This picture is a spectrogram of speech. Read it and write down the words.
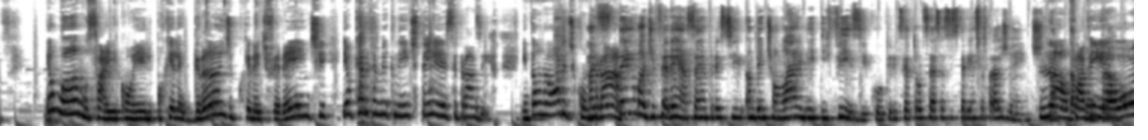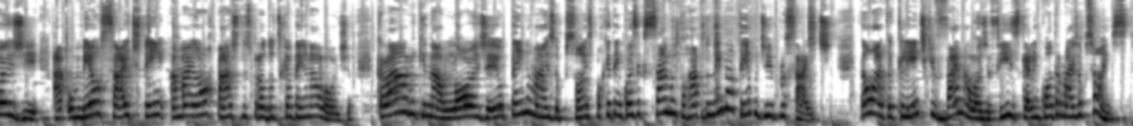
Eu amo sair com ele porque ele é grande, porque ele é diferente e eu quero que a minha cliente tenha esse prazer. Então, na hora de comprar. Mas tem uma diferença entre esse ambiente online e físico? Eu queria que você trouxesse essa experiência pra gente. Não, da, da Flavinha, compra. hoje a- o meu site tem a maior parte dos produtos que eu tenho na loja. Claro que na loja eu tenho mais opções porque tem coisa que sai muito rápido, nem dá tempo de ir para o site. Então, a cliente que vai na loja física, ela encontra mais opções.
